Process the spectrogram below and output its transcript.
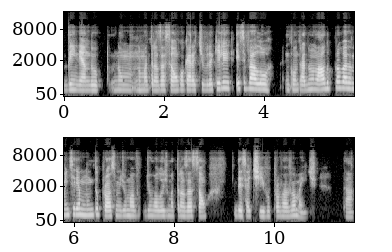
vendendo num, numa transação qualquer ativo daquele, esse valor encontrado no laudo provavelmente seria muito próximo de, uma, de um valor de uma transação desse ativo, provavelmente, tá?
